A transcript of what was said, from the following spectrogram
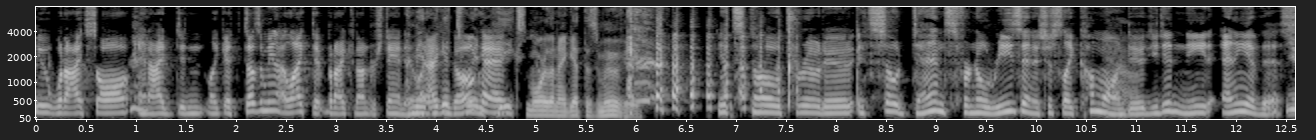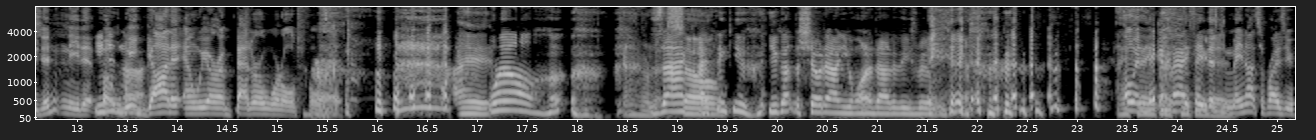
you what I saw, and I didn't like. It doesn't mean I liked it, but I can understand it. I mean, like, I, get go, Twin okay. Peaks more than I get this movie. it's so true, dude. It's so dense for no reason. It's just like, come on, yeah. dude. You didn't need any of this. You didn't need it, you but we got it, and we are a better world for it. I, well, I Zach, so, I think you you got the showdown you wanted out of these movies. oh, and may, may I, I say this did. may not surprise you.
